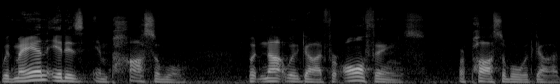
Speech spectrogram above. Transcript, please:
With man, it is impossible but not with God. For all things are possible with God.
